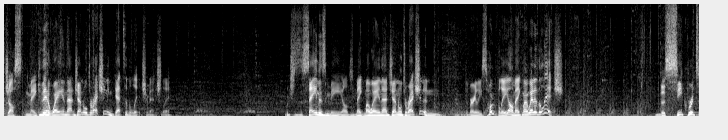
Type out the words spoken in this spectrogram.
just make their way in that general direction and get to the Lich eventually which is the same as me. I'll just make my way in that general direction, and at the very least, hopefully, I'll make my way to the Lich. The secret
